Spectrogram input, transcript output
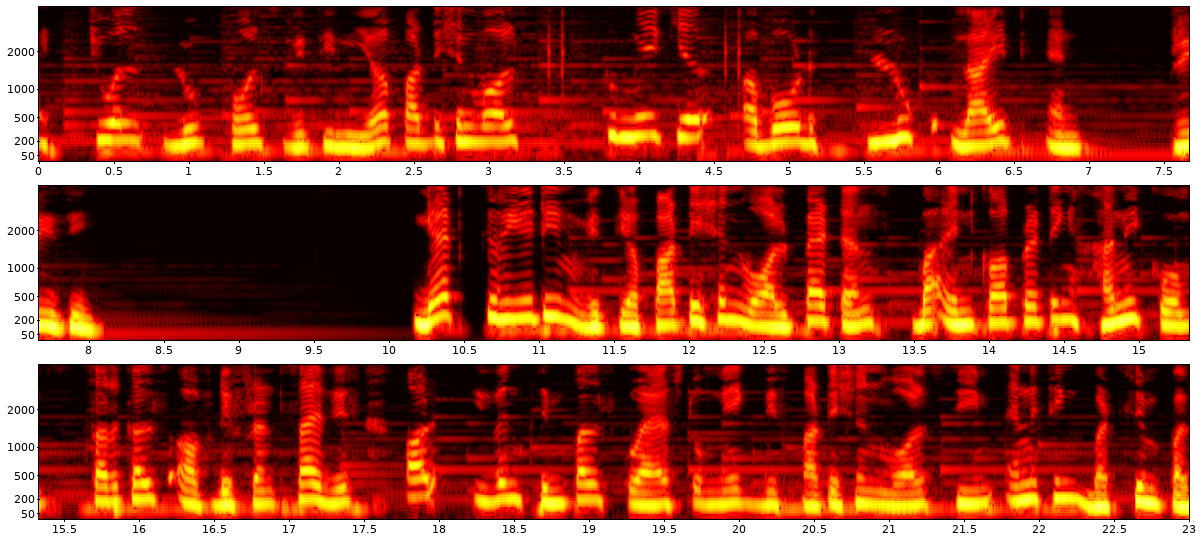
actual loopholes within your partition walls to make your abode look light and breezy. Get creative with your partition wall patterns by incorporating honeycomb circles of different sizes or even simple squares to make this partition wall seem anything but simple.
